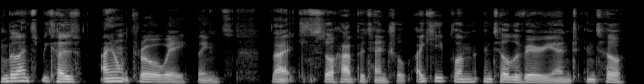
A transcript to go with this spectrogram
But that's because I don't throw away things that still have potential. I keep them until the very end, until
